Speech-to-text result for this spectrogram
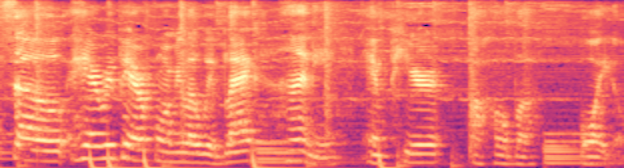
so hair repair formula with black honey and pure jojoba oil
